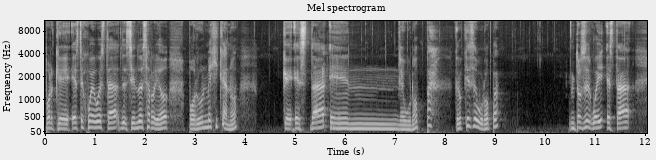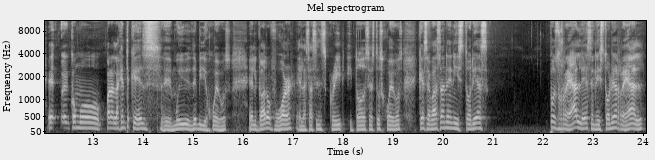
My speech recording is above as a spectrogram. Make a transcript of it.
porque este juego está siendo desarrollado por un mexicano que está en Europa. Creo que es Europa. Entonces, güey, está eh, eh, como para la gente que es eh, muy de videojuegos, el God of War, el Assassin's Creed y todos estos juegos que se basan en historias, pues reales, en la historia real.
